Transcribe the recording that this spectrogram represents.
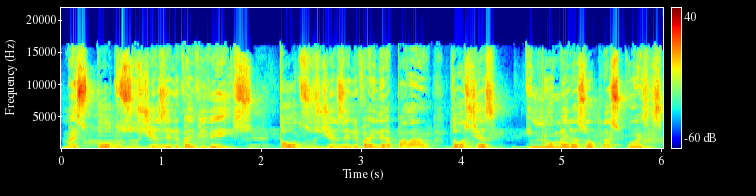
mas todos os dias ele vai viver isso. Todos os dias ele vai ler a palavra. Todos os dias inúmeras outras coisas.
